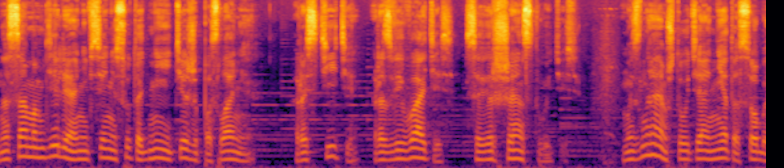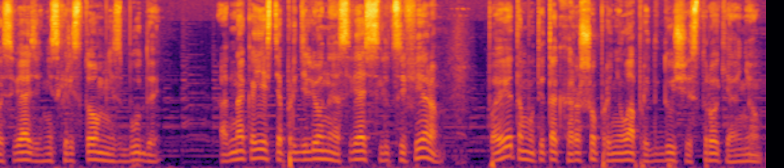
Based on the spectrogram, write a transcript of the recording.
На самом деле они все несут одни и те же послания. Растите, развивайтесь, совершенствуйтесь. Мы знаем, что у тебя нет особой связи ни с Христом, ни с Буддой. Однако есть определенная связь с Люцифером, поэтому ты так хорошо приняла предыдущие строки о нем.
